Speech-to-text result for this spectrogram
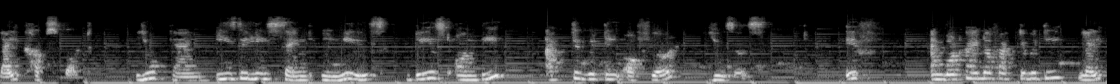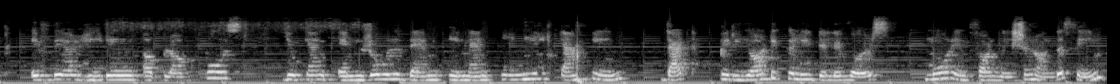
like HubSpot, you can easily send emails based on the activity of your users. If and what kind of activity? Like if they are reading a blog post, you can enroll them in an email campaign that periodically delivers more information on the same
